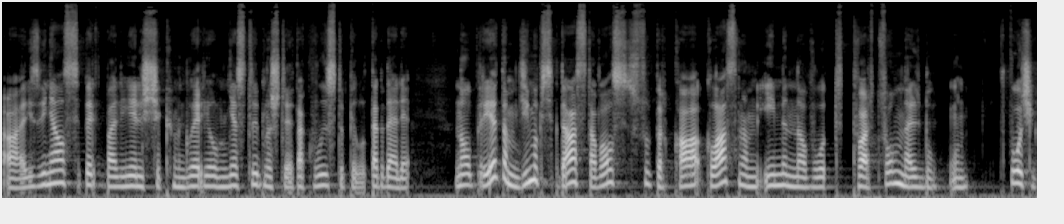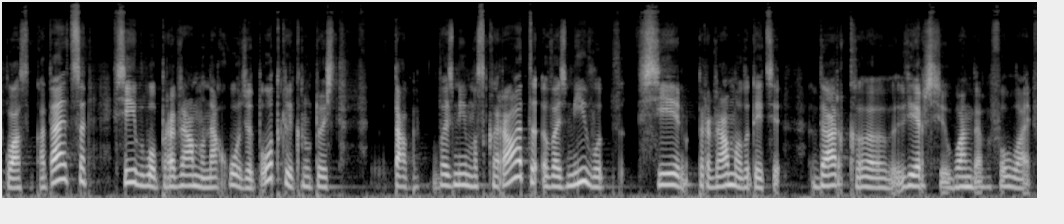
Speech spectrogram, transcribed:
а, извинялся перед болельщиками, говорил, мне стыдно, что я так выступил и так далее. Но при этом Дима всегда оставался супер классным именно вот творцом на льду. Он очень классно катается, все его программы находят отклик, ну, то есть так, возьми Маскарад, возьми вот все программы вот эти, Dark э, Wonderful Life.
